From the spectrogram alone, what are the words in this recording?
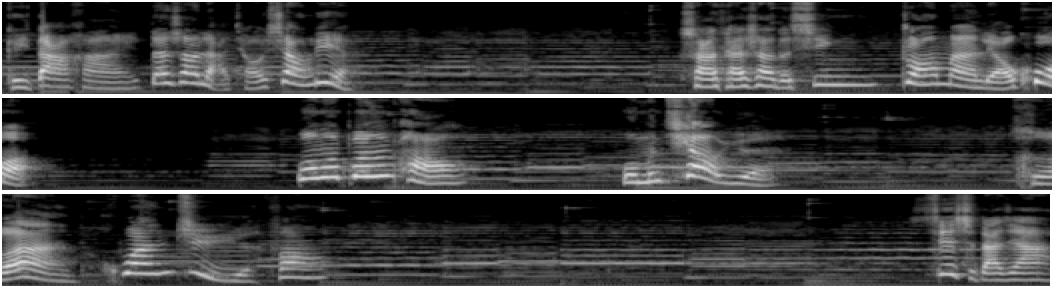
给大海戴上两条项链。沙滩上的心装满辽阔，我们奔跑，我们跳跃，河岸欢聚远方。谢谢大家，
